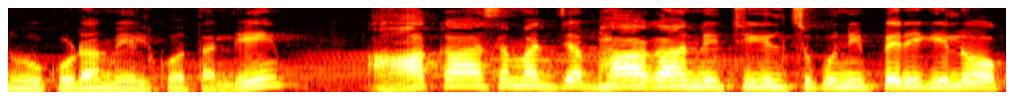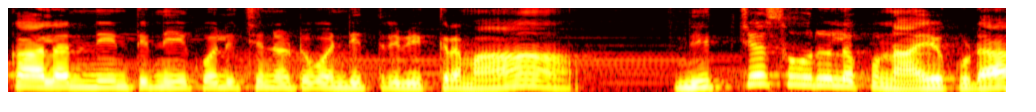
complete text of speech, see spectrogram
నువ్వు కూడా మేల్కో తల్లి. ఆకాశ మధ్య భాగాన్ని చీల్చుకుని పెరిగి లోకాలన్నింటినీ కొలిచినటువంటి త్రివిక్రమ నిత్యసూరులకు నాయకుడా.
